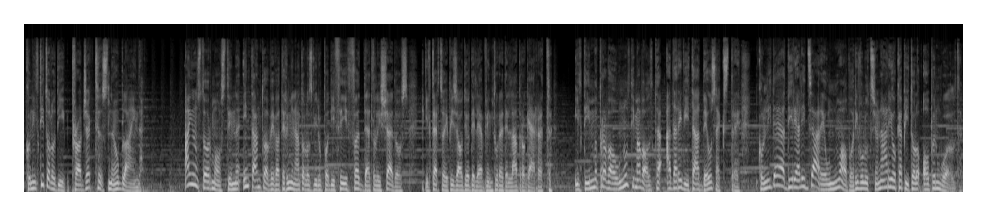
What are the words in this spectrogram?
con il titolo di Project Snowblind. Ion Storm Austin intanto aveva terminato lo sviluppo di Thief Deadly Shadows, il terzo episodio delle avventure del ladro Garrett. Il team provò un'ultima volta a dare vita a Deus Ex 3, con l'idea di realizzare un nuovo rivoluzionario capitolo open world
